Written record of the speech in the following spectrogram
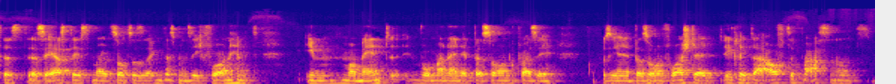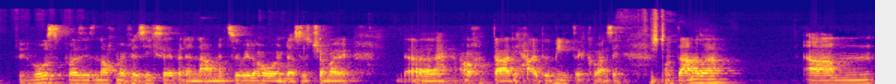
das, das erste ist mal sozusagen, dass man sich vornimmt, im Moment, wo man eine Person quasi, wo sich eine Person vorstellt, wirklich da aufzupassen und bewusst quasi nochmal für sich selber den Namen zu wiederholen. Das ist schon mal äh, auch da die halbe Miete quasi. Verstehe. Und dann aber, ähm,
